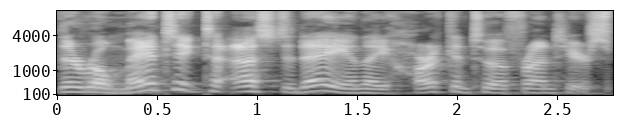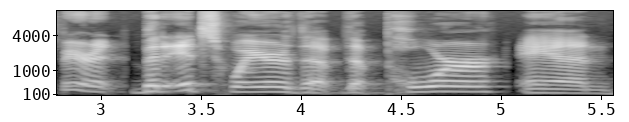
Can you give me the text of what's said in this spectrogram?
they're romantic to us today and they hearken to a frontier spirit, but it's where the the poor and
